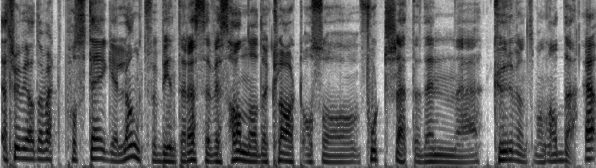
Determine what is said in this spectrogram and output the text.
Jeg tror vi hadde vært på steget langt forbi interesse hvis han hadde klart å fortsette den eh, kurven som han hadde. Ja.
